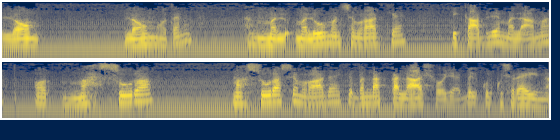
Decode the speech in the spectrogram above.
لوم لوم ہوتا ہے نا؟ ملومن سے مراد کیا ہے؟ کہ قابل ملامت اور محسورہ محسورہ سے مراد ہے کہ بندہ کلاش ہو جائے، بالکل کچھ رہے ہی نہ،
